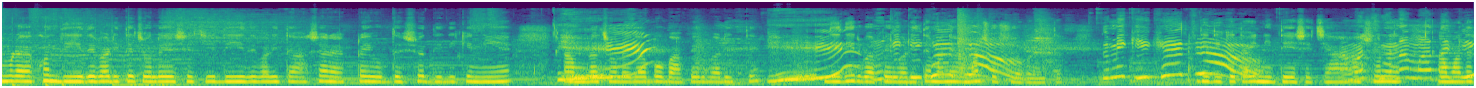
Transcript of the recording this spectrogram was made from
আমরা এখন দিদিদের বাড়িতে চলে এসেছি। দিদিদের বাড়িতে আসার একটাই উদ্দেশ্য দিদিকে নিয়ে আমরা চলে যাব বাপের বাড়িতে। দিদির বাপের বাড়িতে মানে আমার শ্বশুর বাড়িতে তুমি কি খেয়েছো? দিদিকে তাই নিতে এসেছি। আসলে আমাদের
